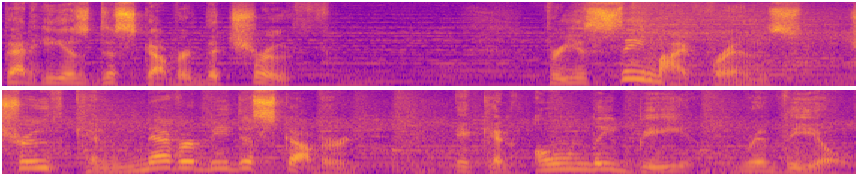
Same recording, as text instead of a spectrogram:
that he has discovered the truth. For you see, my friends, truth can never be discovered, it can only be revealed.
